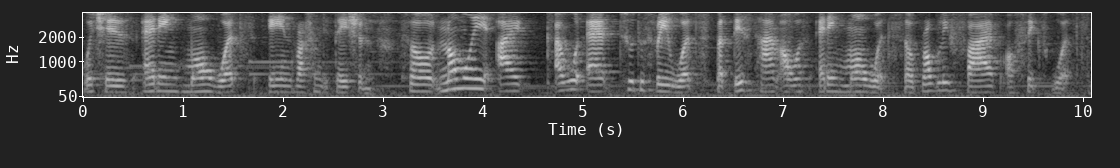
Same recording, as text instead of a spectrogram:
which is adding more words in Write from dictation. So normally I I would add two to three words, but this time I was adding more words, so probably five or six words,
